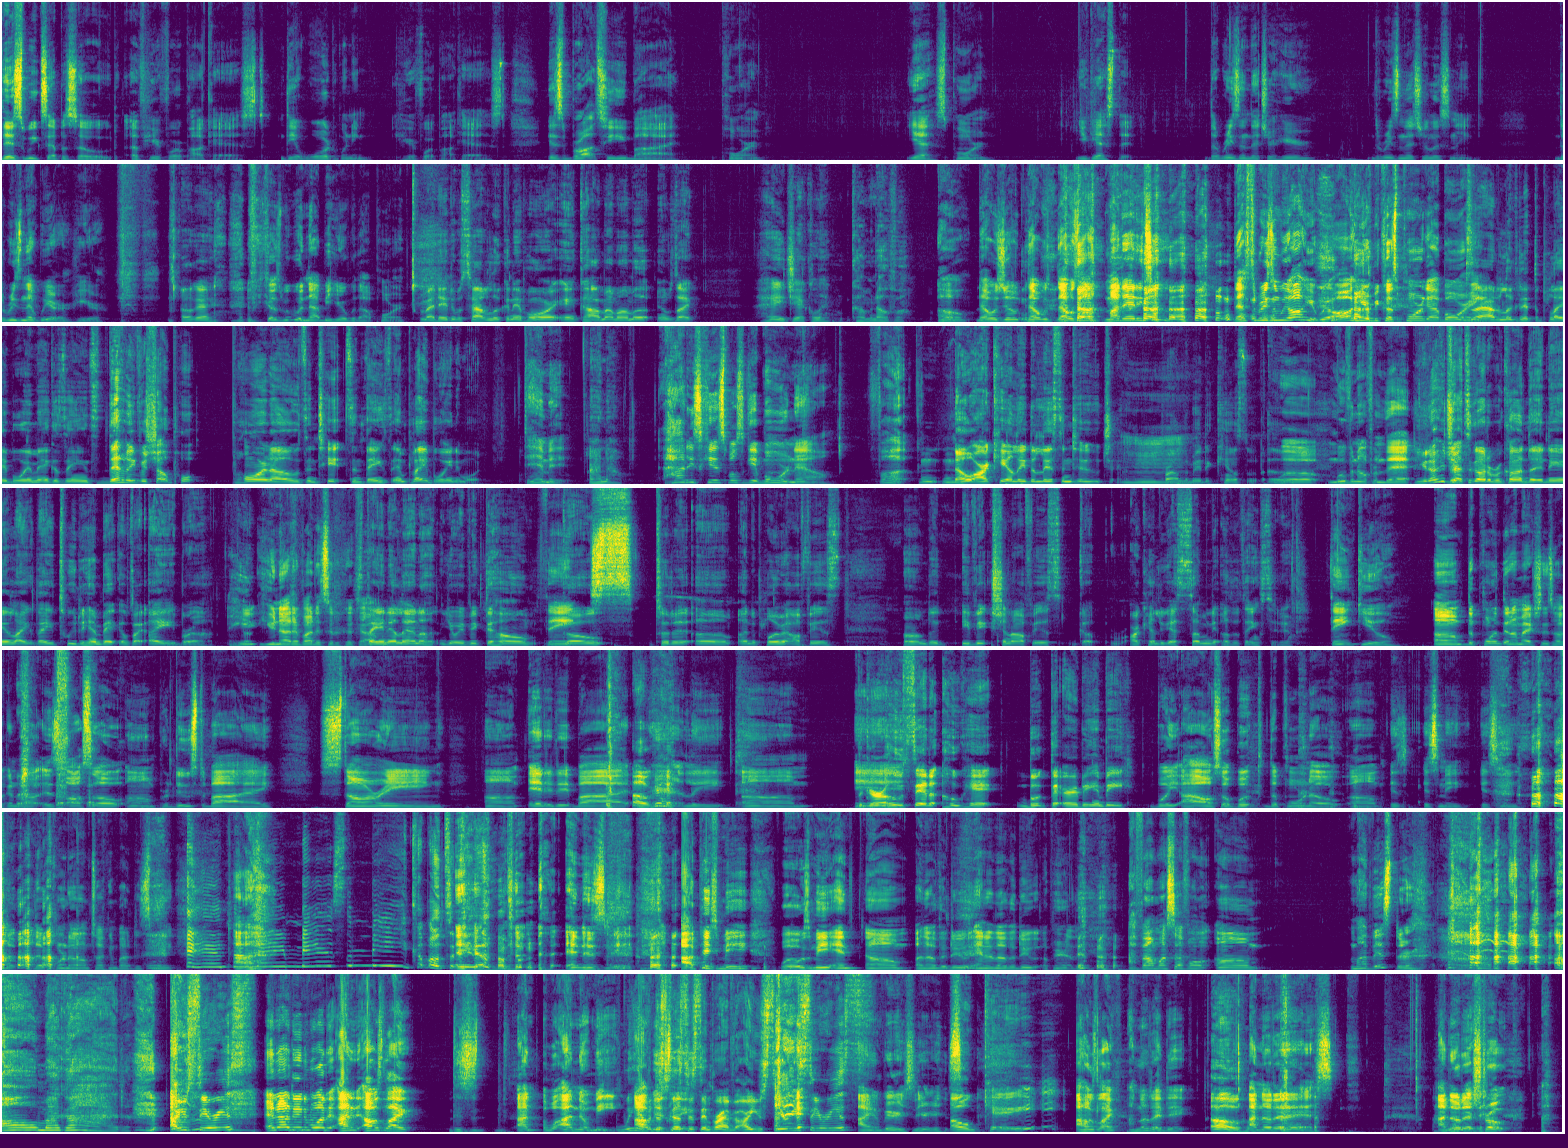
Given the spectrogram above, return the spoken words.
This week's episode of Here for a podcast, the award winning Here for a podcast, is brought to you by porn. Yes, porn. You guessed it. The reason that you're here, the reason that you're listening, the reason that we're here, Okay. because we would not be here without porn. My daddy was tired of looking at porn and called my mom up and was like, "Hey, Jacqueline, coming over." Oh, that was your that was that was my, my daddy too. That's the reason we all here. We're all here because porn got boring. Tired of looking at the Playboy magazines. They don't even show por- pornos and tits and things in Playboy anymore. Damn it! I know. How are these kids supposed to get born now? Fuck. No R. Kelly to listen to. Probably made it canceled. Uh, Well, moving on from that, you know, he tried to go to Wakanda and then like they tweeted him back. It was like, "Hey, bro, he, you're not invited to the cookout. stay in Atlanta. You're evicted home. Go Thanks. To the um, unemployment office, um, the eviction office. Go. R. Kelly got so many other things to do. Thank you. Um, the porn that I'm actually talking about is also um, produced by, starring, um, edited by Okay. apparently um, The girl who said who had booked the Airbnb. Boy, I also booked the porno. Um, it's it's me. It's me. The, the, the porno I'm talking about is me. And her I- name. Come on, Tamia. and it's me. I picked me. Well, it was me and um another dude and another dude. Apparently, I found myself on um MyVidster, oh my God. Are you serious? and I didn't want. To, I I was like, this is. I well, I know me. We haven't Obviously, discussed this in private. Are you serious? Serious? I am very serious. okay. I was like, I know that dick. Oh, I know that ass. I know that stroke.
